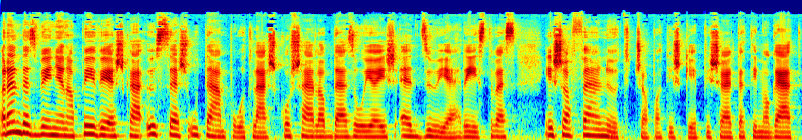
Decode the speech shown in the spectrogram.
A rendezvényen a PVSK összes utánpótlás kosárlabdázója és edzője részt vesz, és a felnőtt csapat is képviselteti magát.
